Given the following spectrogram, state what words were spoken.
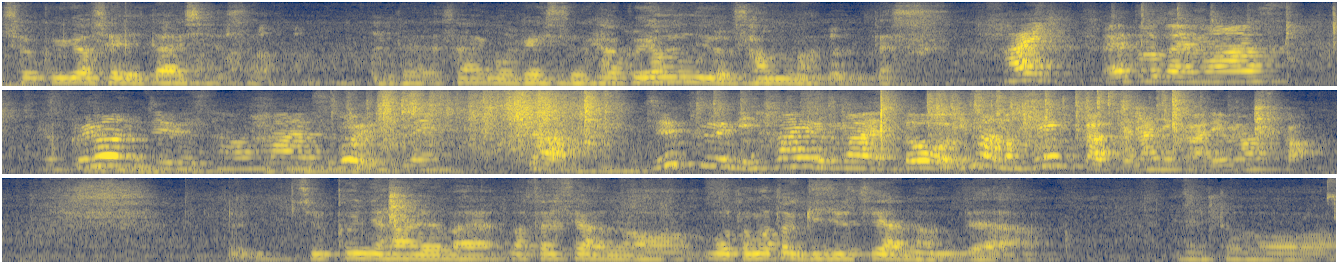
職業整体師ですで最高月収143万です。はい。ありがとうございます。143万円すごいですね。じゃあ塾に入る前と今の変化って何かありますか？塾に入る前私はあのもともと技術屋なんで、えっと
